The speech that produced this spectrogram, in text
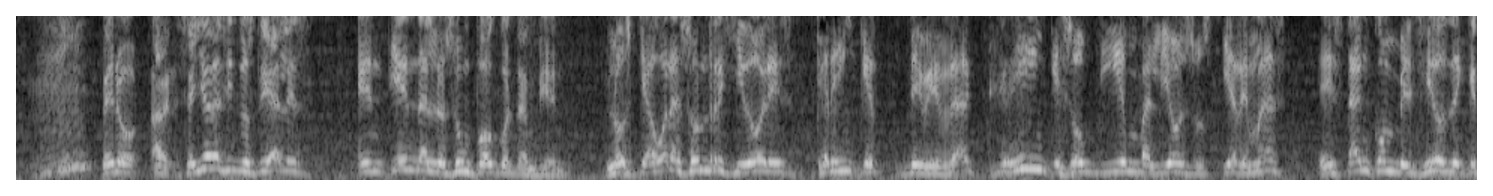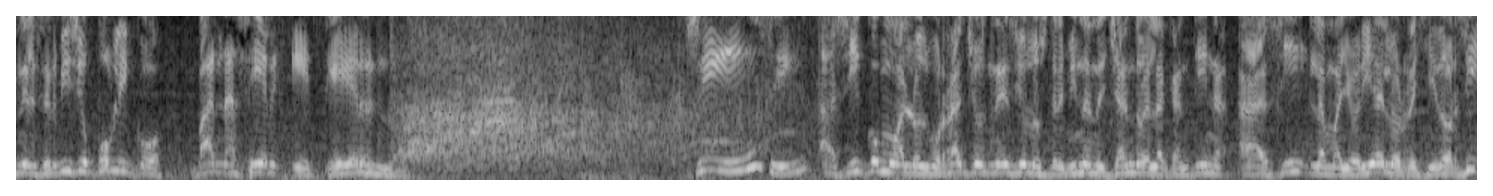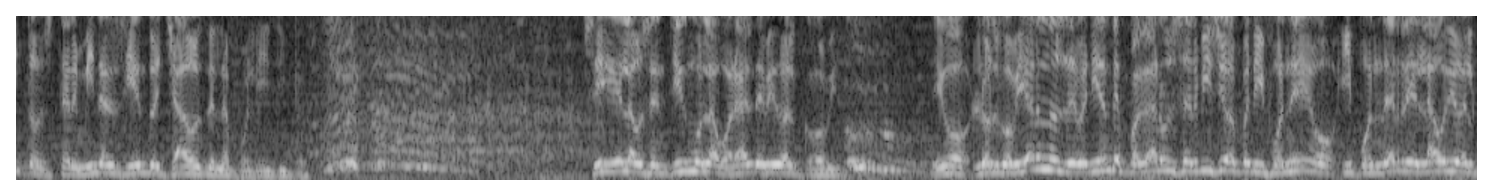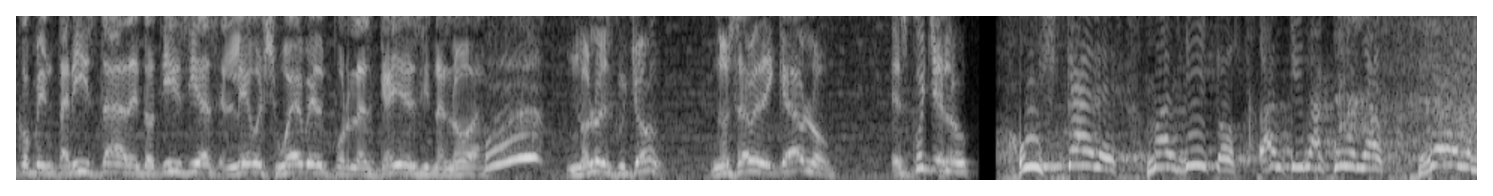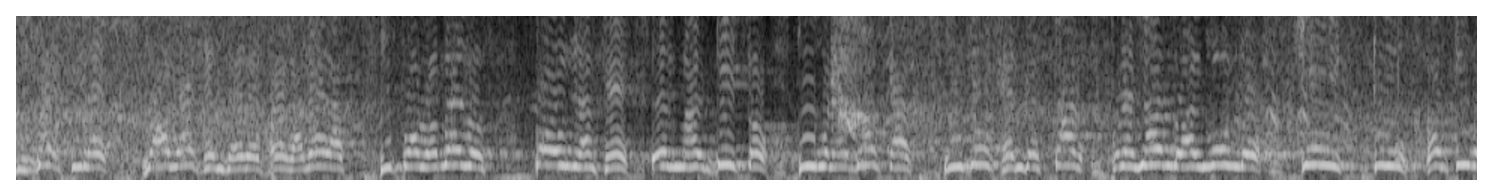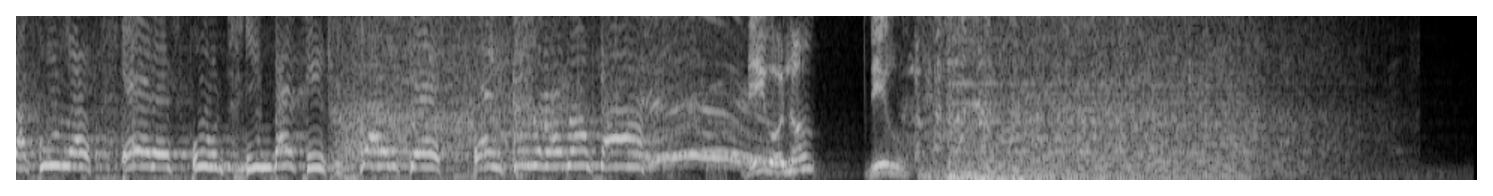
Pero, a ver, señoras industriales, entiéndanlos un poco también. Los que ahora son regidores creen que, de verdad, creen que son bien valiosos y además están convencidos de que en el servicio público van a ser eternos. Sí, sí, así como a los borrachos necios los terminan echando de la cantina, así la mayoría de los regidorcitos terminan siendo echados de la política. Sigue el ausentismo laboral debido al COVID. Digo, los gobiernos deberían de pagar un servicio de perifoneo y ponerle el audio del comentarista de noticias Leo Schwebel por las calles de Sinaloa. ¿No lo escuchó? ¿No sabe de qué hablo? Escúchelo. Ustedes, malditos antivacunas, buenos imbéciles, ya déjense de fregaderas y por lo menos pónganse el maldito cubrebocas y dejen de estar fregando al mundo. Sí, tú, antivacunas, eres un imbécil porque el cubrebocas... Digo, ¿no? Digo.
